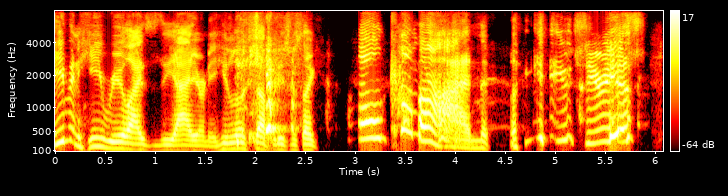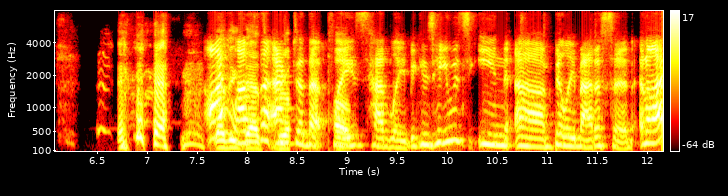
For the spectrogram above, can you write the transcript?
Even he realizes the irony. He looks up and he's just like, "Oh, come on! Like, are you serious?" I, think love the real- actor that plays Hadley because he was in uh, Billy Madison, and I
